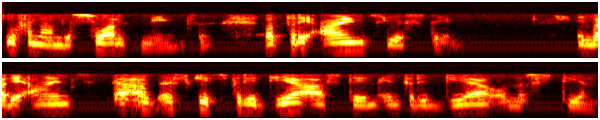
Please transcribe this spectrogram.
sogenaamde swart mense wat vir die ANC stem en wat die ANC as uh, skiet vir die DA stem en vir die DA ondersteun.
